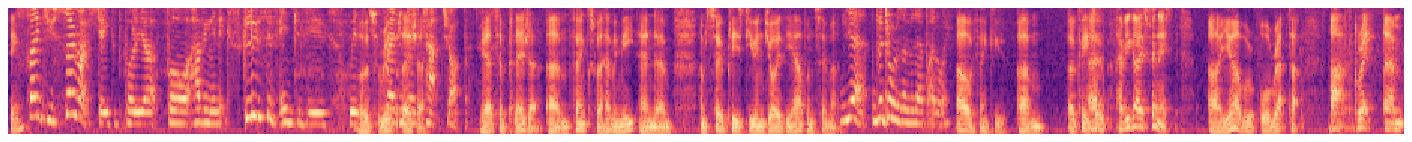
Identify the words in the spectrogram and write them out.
think. Thank you so much, Jacob Collier, for having an exclusive interview with Oh, it's a real Fred pleasure. Catch Up. Yeah, it's a pleasure. Um, thanks for having me, and um, I'm so pleased you enjoyed the album so much. Yeah, the door's over there, by the way. Oh, thank you. Um, okay, Uh, so have you guys finished? uh, yeah, we're all wrapped up. Ah, great. Um,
